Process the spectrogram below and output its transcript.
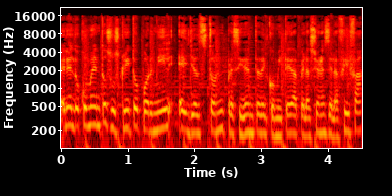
En el documento suscrito por Neil Eggleston, presidente del Comité de Apelaciones de la FIFA,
